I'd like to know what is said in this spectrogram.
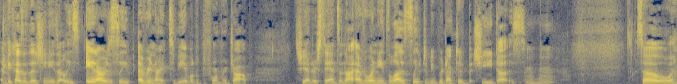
And because of this, she needs at least eight hours of sleep every night to be able to perform her job. She understands that not everyone needs a lot of sleep to be productive, but she does. Mm-hmm. So,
